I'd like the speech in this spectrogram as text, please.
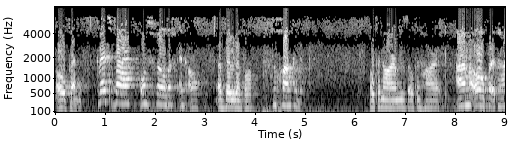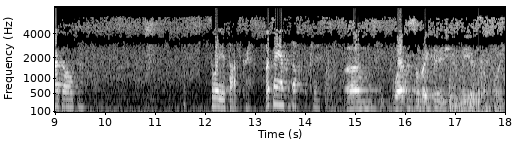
open, Kwetsbaar, onschuldig en open. available. Toegankelijk. Open arms, open heart. Armen open, het hart open. So what are your thoughts, Chris? Wat zijn jouw gedachten, Chris? Um, well, I just saw very clearly she was me at some point.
